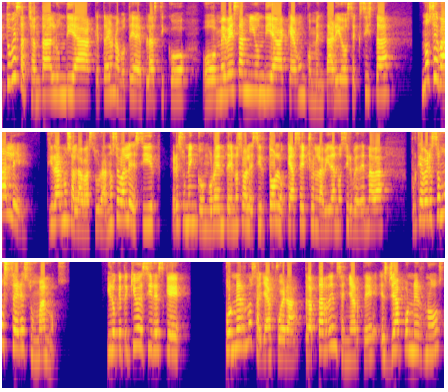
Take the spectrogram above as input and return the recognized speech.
tú ves a Chantal un día que trae una botella de plástico o me ves a mí un día que hago un comentario sexista, no se vale tirarnos a la basura, no se vale decir, eres una incongruente, no se va a decir todo lo que has hecho en la vida no sirve de nada, porque a ver, somos seres humanos. Y lo que te quiero decir es que ponernos allá afuera, tratar de enseñarte, es ya ponernos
